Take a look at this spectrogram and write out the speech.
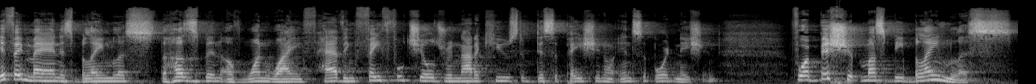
if a man is blameless, the husband of one wife, having faithful children, not accused of dissipation or insubordination, for a bishop must be blameless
